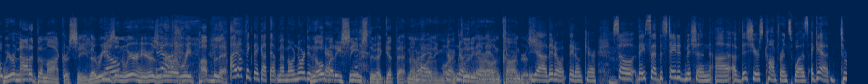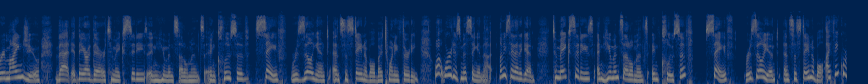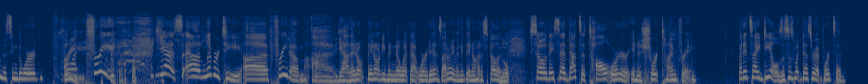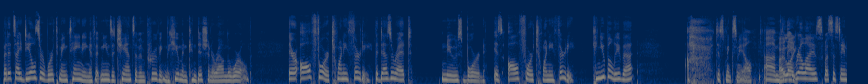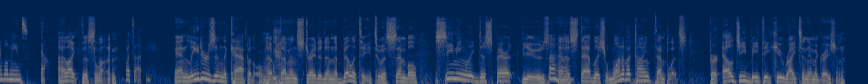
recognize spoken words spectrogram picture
we're not a democracy. The reason no? we're here is yeah. we're a republic. I don't think they got that memo, nor do they Nobody care. seems to get that memo right. anymore, no, including no, they, our they own Congress. Yeah, they don't. They don't care. So they said the stated mission uh, of this year's conference was again to remind you that they are there to make cities and human settlements inclusive, safe, resilient, and sustainable by 2030. What word is missing in that? Let me say that again. To make cities and human settlements inclusive, safe, resilient, and sustainable. I think we're missing the word free. Oh, free. yes, uh, liberty, uh, freedom. Uh, yeah, they don't. They don't even know what that word is. I don't even think they know how to spell it. Nope. So they said that's a tall order in a short time frame. But its ideals, this is what Deseret Board said, but its ideals are worth maintaining if it means a chance of improving the human condition around the world. They're all for 2030. The Deseret News Board is all for 2030. Can you believe that? just makes me ill. Um, do like, they realize what sustainable means? Yeah. I like this line. What's that? And leaders in the capital have demonstrated an ability to assemble seemingly disparate views uh-huh. and establish one of a kind templates for LGBTQ rights and immigration.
